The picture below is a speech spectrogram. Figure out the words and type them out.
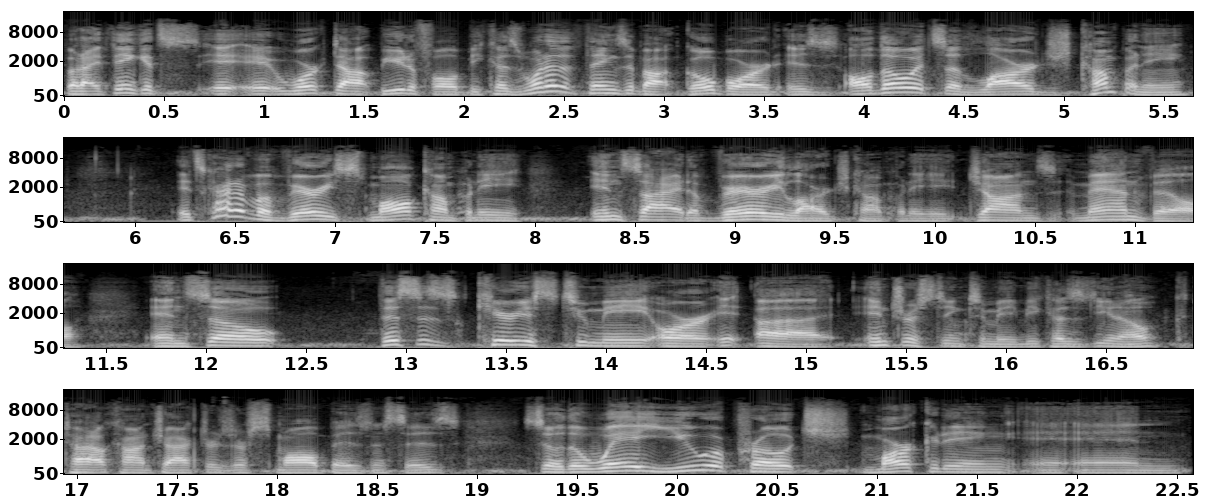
but I think it's it, it, worked out beautiful because one of the things about GoBoard is although it's a large company, it's kind of a very small company inside a very large company, Johns Manville. And so this is curious to me or uh, interesting to me because you know tile contractors are small businesses so the way you approach marketing and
